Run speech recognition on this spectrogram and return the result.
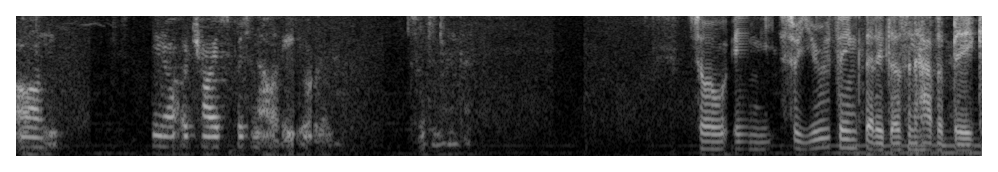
on you know a child's personality or something like that. So in so you think that it doesn't have a big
